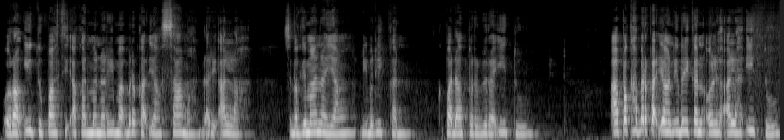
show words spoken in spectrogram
orang itu pasti akan menerima berkat yang sama dari Allah, sebagaimana yang diberikan kepada perwira itu. Apakah berkat yang diberikan oleh Allah itu?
